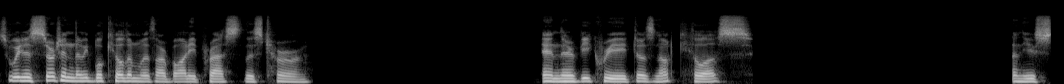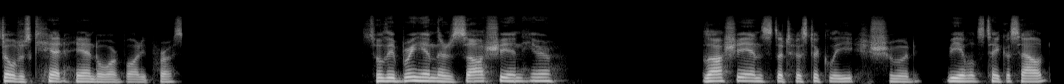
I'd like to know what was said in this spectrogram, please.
So it is certain that we will kill them with our body press this turn. And their V-Create does not kill us and you still just can't handle our body press. So they bring in their Zacian here. Zacian statistically should be able to take us out.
